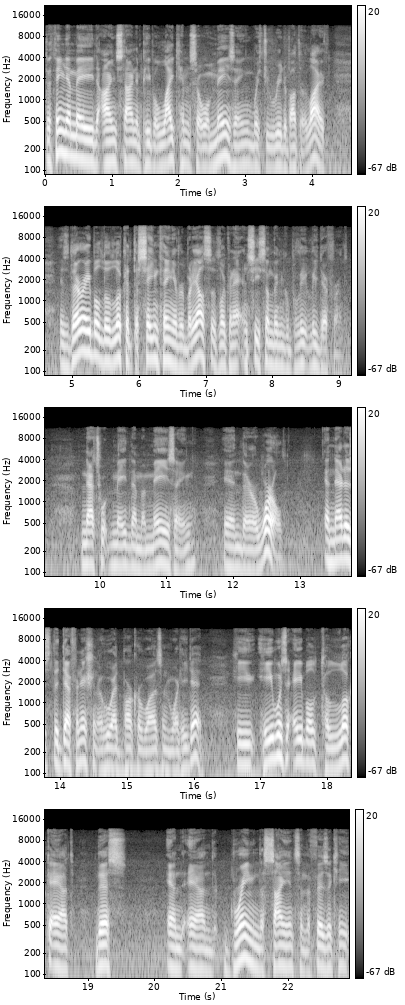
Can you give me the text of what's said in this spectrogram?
the thing that made Einstein and people like him so amazing, which you read about their life, is they're able to look at the same thing everybody else is looking at and see something completely different. And that's what made them amazing in their world. And that is the definition of who Ed Parker was and what he did. He, he was able to look at this and, and bring the science and the physics. He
